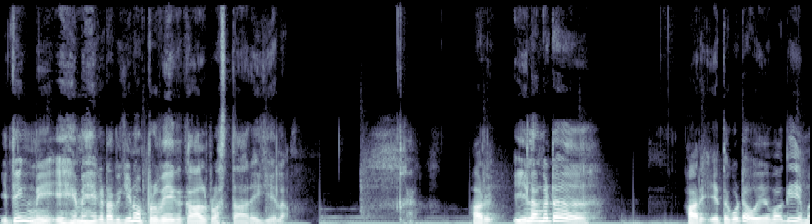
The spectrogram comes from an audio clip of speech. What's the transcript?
ඉතින් මේ එහෙම එකට අපි කියෙන ප්‍රවේග කාල් ප්‍රස්ථාරය කියලා. හරි. ඊළඟට හරි එතකොට ඔය වගේම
